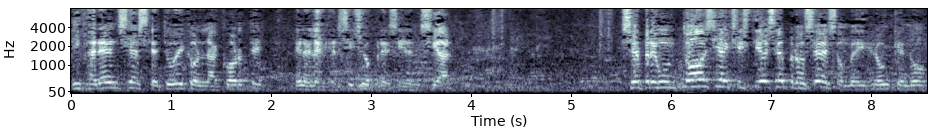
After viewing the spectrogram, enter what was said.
diferencias que tuve con la Corte en el ejercicio presidencial. Se preguntó si existía ese proceso, me dijeron que no.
